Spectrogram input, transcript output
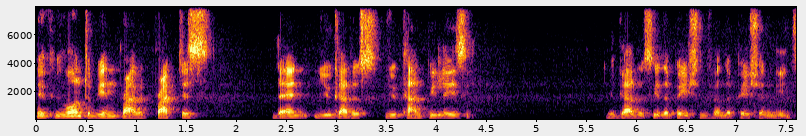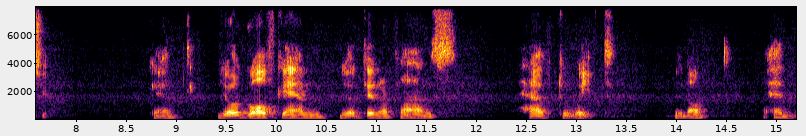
If you want to be in private practice, then you got to you can't be lazy. You got to see the patient when the patient needs you. Okay, your golf game, your dinner plans have to wait. You know, and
